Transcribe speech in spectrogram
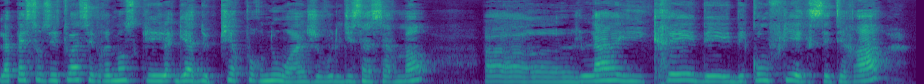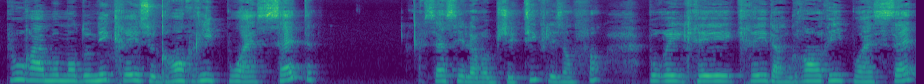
La peste aux étoiles, c'est vraiment ce qu'il y a de pire pour nous, hein, je vous le dis sincèrement. Euh, là, il crée des conflits, etc pour à un moment donné créer ce grand riz.7. Ça, c'est leur objectif, les enfants, pour créer, créer d'un grand riz.7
